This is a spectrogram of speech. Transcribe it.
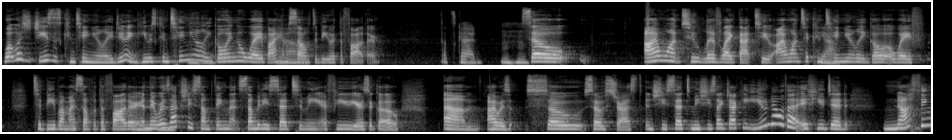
What was Jesus continually doing? He was continually mm-hmm. going away by himself to be with the Father. That's good. Mm-hmm. So I want to live like that too. I want to continually go away f- to be by myself with the Father. And there was actually something that somebody said to me a few years ago. Um, I was so, so stressed. And she said to me, she's like, Jackie, you know that if you did nothing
